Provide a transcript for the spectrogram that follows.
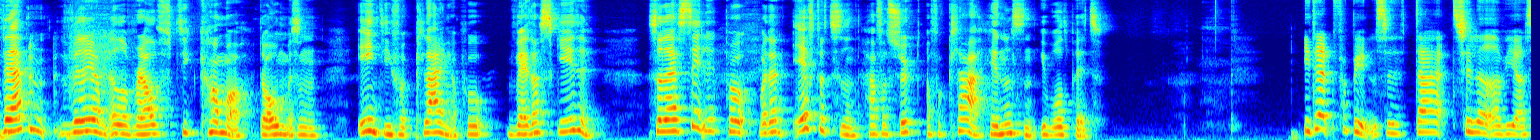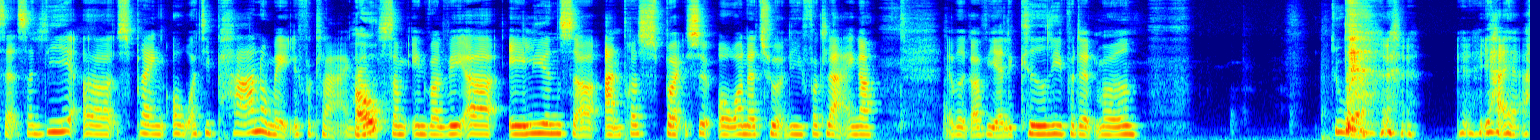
Hverken William eller Ralph, de kommer dog med sådan egentlige forklaringer på, hvad der skete. Så lad os se lidt på, hvordan eftertiden har forsøgt at forklare hændelsen i Woodpit. I den forbindelse, der tillader vi os altså lige at springe over de paranormale forklaringer, Hov. som involverer aliens og andre spøjse overnaturlige forklaringer. Jeg ved godt, vi er lidt kedelige på den måde. Du er. ja, ja.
